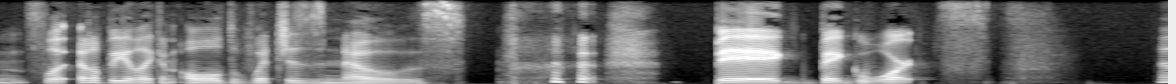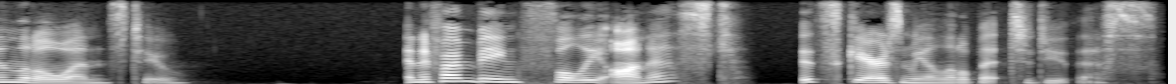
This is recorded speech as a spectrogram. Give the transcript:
it'll be like an old witch's nose. big, big warts. And little ones too. And if I'm being fully honest, it scares me a little bit to do this.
